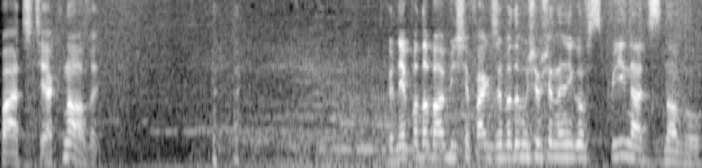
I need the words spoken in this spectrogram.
Patrzcie, jak nowy. Tylko nie podoba mi się fakt, że będę musiał się na niego wspinać znowu.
